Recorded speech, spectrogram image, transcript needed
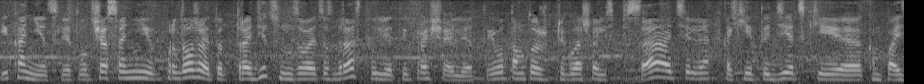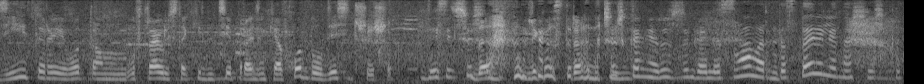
и конец лета. Вот сейчас они продолжают эту традицию, называется «Здравствуй, лето» и «Прощай, лето». И вот там тоже приглашались писатели, какие-то детские композиторы. И вот там устраивались такие для детей праздники. А вход был 10 шишек. 10 шишек. Да, для костра. да. Шишками разжигали. Самовар доставили на шишках.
